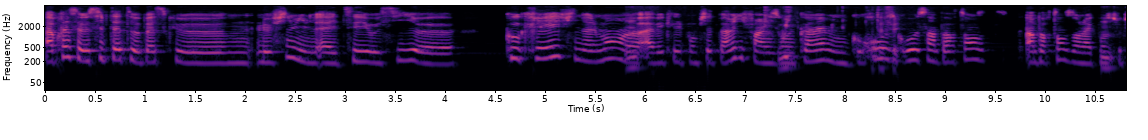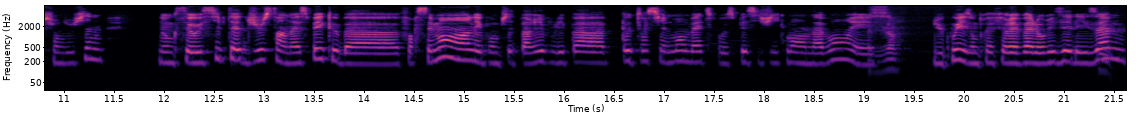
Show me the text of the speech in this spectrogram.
Après, c'est aussi peut-être parce que euh, le film il a été aussi euh, co-créé finalement euh, Mm. avec les pompiers de Paris. Enfin, ils ont Oui. quand même une grosse, grosse importance, importance dans la Mm. construction du film. Donc c'est aussi peut-être juste un aspect que bah forcément hein, les pompiers de Paris voulaient pas potentiellement mettre spécifiquement en avant et du coup ils ont préféré valoriser les hommes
